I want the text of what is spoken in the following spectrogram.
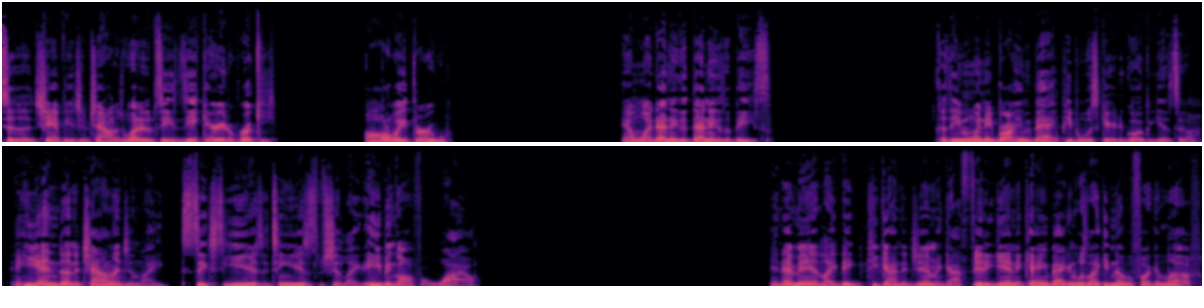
to the championship challenge. One of them seasons, he carried a rookie all the way through. And one that nigga that nigga's a beast. Because even when they brought him back, people were scared to go up against him. And he hadn't done a challenge in like six years or 10 years, shit like that. He'd been gone for a while. And that man, like, they he got in the gym and got fit again and came back and it was like he never fucking left.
